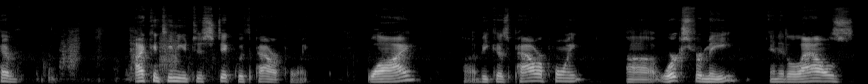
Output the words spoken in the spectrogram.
have I continue to stick with PowerPoint. Why? Uh, because PowerPoint uh, works for me and it allows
